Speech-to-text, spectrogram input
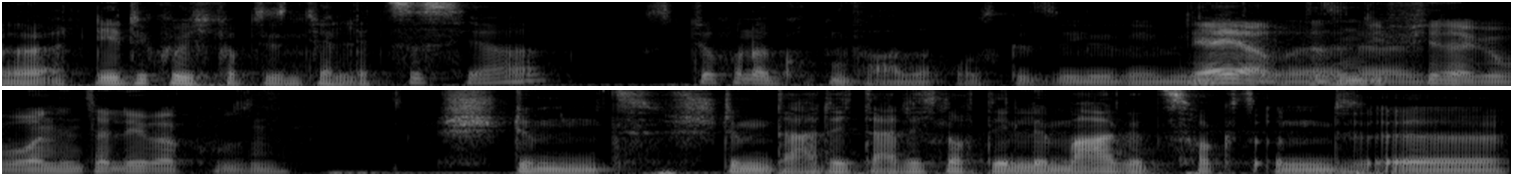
Äh, Atletico, ich glaube, die sind ja letztes Jahr, sind doch in der Gruppenphase rausgesegelt. Ja, ja, da sind die Vierter geworden, hinter Leverkusen. Stimmt, stimmt. Da hatte ich, da hatte ich noch den Lemar gezockt und äh, ja,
